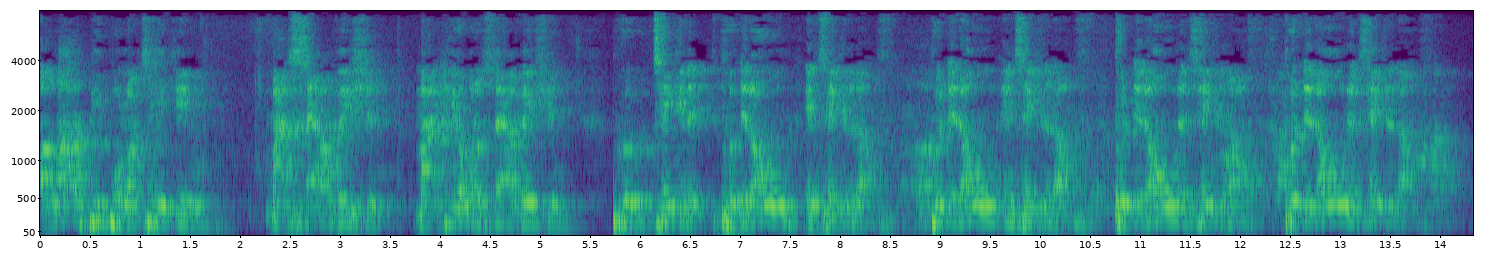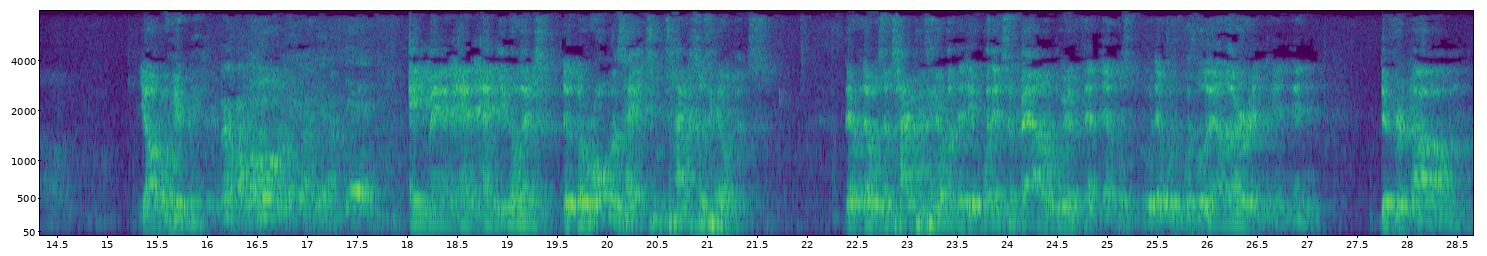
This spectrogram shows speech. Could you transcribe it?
a lot of people are taking my salvation, my helmet of salvation, put, taking it, putting it on and taking it off. Putting it on and taking it off. Putting it on and taking it off. Putting it on and taking it off. Y'all don't hear me. Amen. And, and you know, there's the, the Romans had two types of helmets. there, there was a type of helmet that they went into battle with that, that was that was with leather and, and, and different um,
